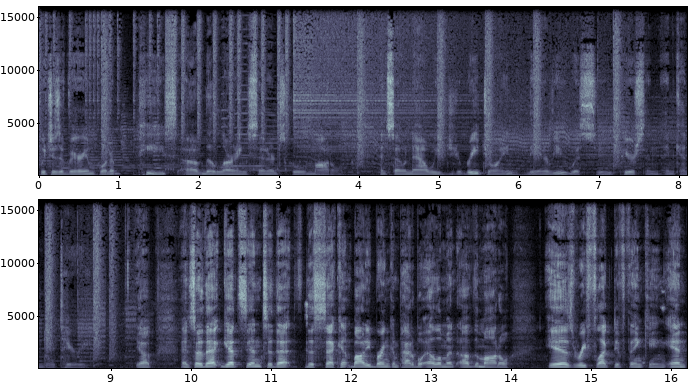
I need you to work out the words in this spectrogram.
which is a very important piece of the learning centered school model. And so now we rejoin the interview with Sue Pearson and Kendall Terry. Yep. And so that gets into that the second body brain compatible element of the model is reflective thinking. And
